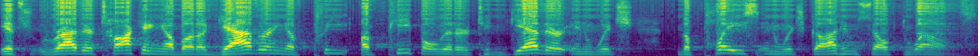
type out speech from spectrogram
It's rather talking about a gathering of, of people that are together in which the place in which God himself dwells.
